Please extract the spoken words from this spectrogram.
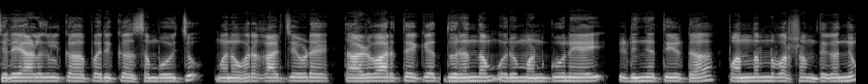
ചില ആളുകൾക്ക് പരുക്ക് സംഭവിച്ചു. മനോഹര കാഴ്ചയുടെ താഴ്വാരത്തേക്ക് ദുരന്തം ഒരു മൺകൂനയായി ഇടിഞ്ഞെത്തിയിട്ട് പന്ത്രണ്ട് വർഷം തികഞ്ഞു.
